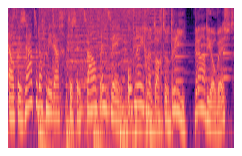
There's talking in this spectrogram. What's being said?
Elke zaterdagmiddag tussen 12 en 2. Op 89.3 Radio West.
